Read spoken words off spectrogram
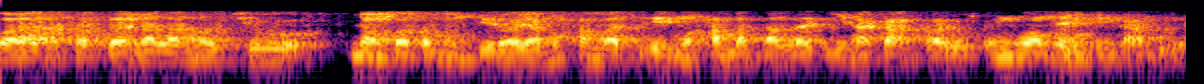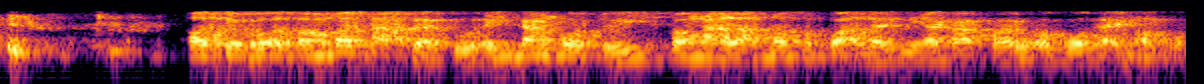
wala tahsaban lan ojo nyangka temen sira ya Muhammad di Muhammad alladziina kafar ing wong sing kafir. Ojo kok sangka sababu ingkang padha iso ngalahno sapa alladziina kafar apa hae apa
